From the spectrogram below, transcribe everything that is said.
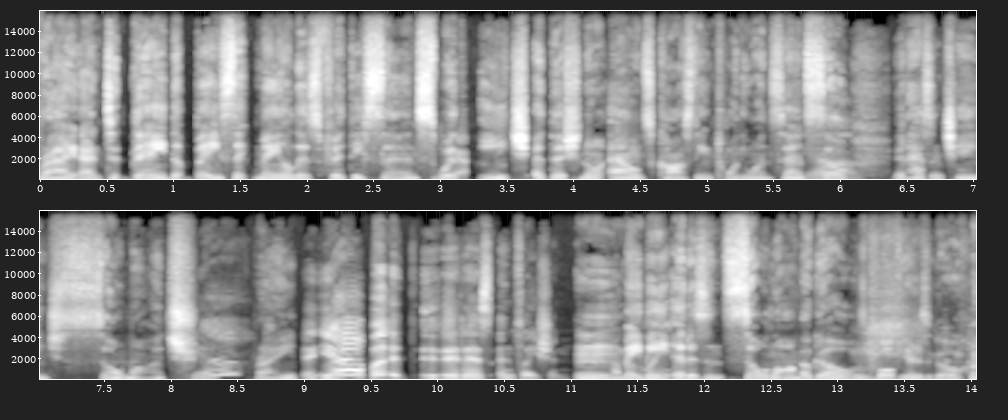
Right, and today the basic mail is 50 cents, with Yeah. each additional ounce costing 21 cents. So it hasn't changed so much, Yeah. right? Uh, Yeah, but it, it, it is inflation. Mm, maybe it isn't so long ago, 12 years ago.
